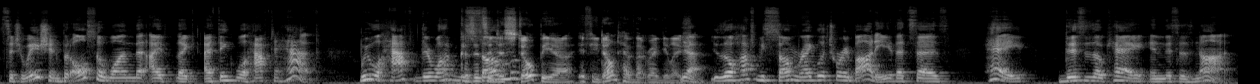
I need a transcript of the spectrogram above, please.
situation, but also one that I like. I think we'll have to have. We will have there will have to be Because it's some a dystopia if you don't have that regulation. yeah, there'll have to be some regulatory body that says, "Hey, this is okay and this is not."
